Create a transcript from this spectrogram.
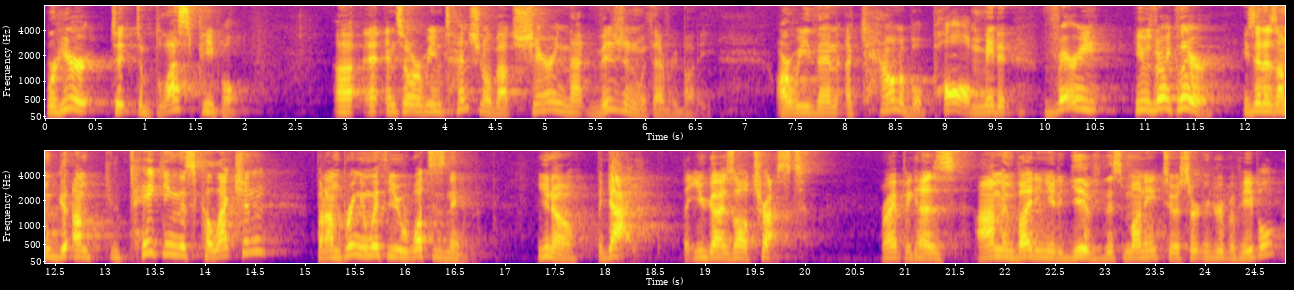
We're here to, to bless people. Uh, and, and so, are we intentional about sharing that vision with everybody? are we then accountable? Paul made it very, he was very clear. He said, as I'm, I'm taking this collection, but I'm bringing with you, what's his name? You know, the guy that you guys all trust, right? Because I'm inviting you to give this money to a certain group of people,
